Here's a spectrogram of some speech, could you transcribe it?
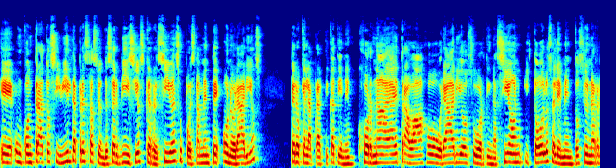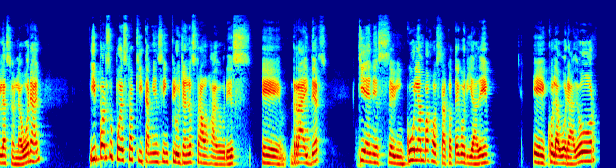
eh, un contrato civil de prestación de servicios que reciben supuestamente honorarios, pero que en la práctica tienen jornada de trabajo, horario, subordinación y todos los elementos de una relación laboral. Y por supuesto, aquí también se incluyen los trabajadores eh, riders, quienes se vinculan bajo esta categoría de eh, colaborador,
